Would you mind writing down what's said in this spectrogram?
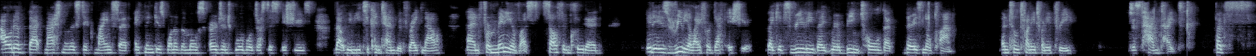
out of that nationalistic mindset, I think is one of the most urgent global justice issues that we need to contend with right now. And for many of us, self included, it is really a life or death issue. Like it's really like we're being told that there is no plan until 2023. Just hang tight. That's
